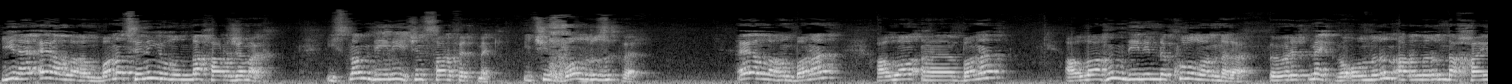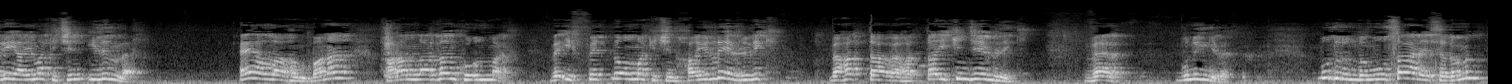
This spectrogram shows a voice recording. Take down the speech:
Yine ey Allah'ım bana senin yolunda harcamak, İslam dini için sarf etmek için bol rızık ver. Ey Allah'ım bana Allah e, bana Allah'ın dininde kul olanlara öğretmek ve onların aralarında hayrı yaymak için ilim ver. Ey Allah'ım bana haramlardan korunmak ve iffetli olmak için hayırlı evlilik ve hatta ve hatta ikinci evlilik ver. Bunun gibi. Bu durumda Musa Aleyhisselam'ın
